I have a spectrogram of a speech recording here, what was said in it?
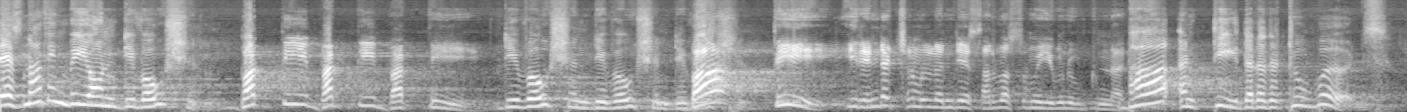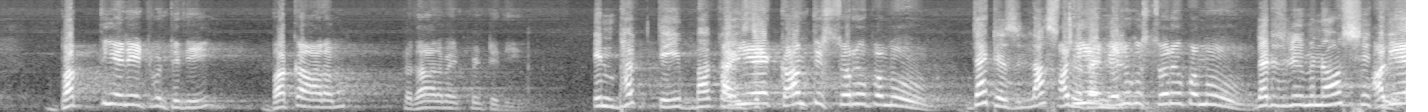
దేస్ నథింగ్ బియాండ్ డివోషన్ భక్తి భక్తి భక్తి. డివోషన్ డివోషన్ డివోషన్ తి ఈ రెండు అక్షరములందే సర్వస్వము ఏమని ఉంటున్నారు భ అండ్ టి that are the two words భక్తి అనేటువంటిది బకారం ప్రధానమైనటువంటిది. ఇన్ భక్తి భక అదే కాంతి స్వరూపము. దట్ ఇస్ లస్టర్ అదే వెలుగు స్వరూపము. దట్ ఇస్ ల్యూమినాసిటీ అదే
